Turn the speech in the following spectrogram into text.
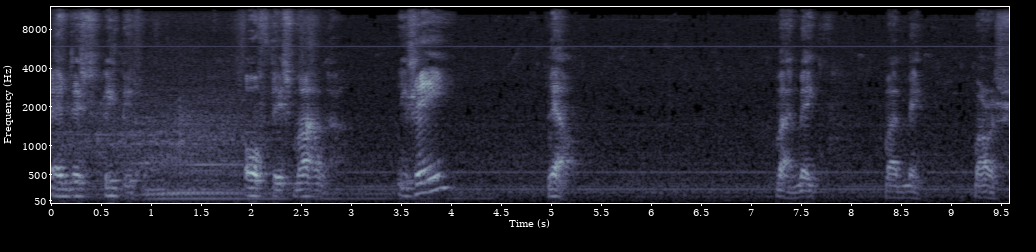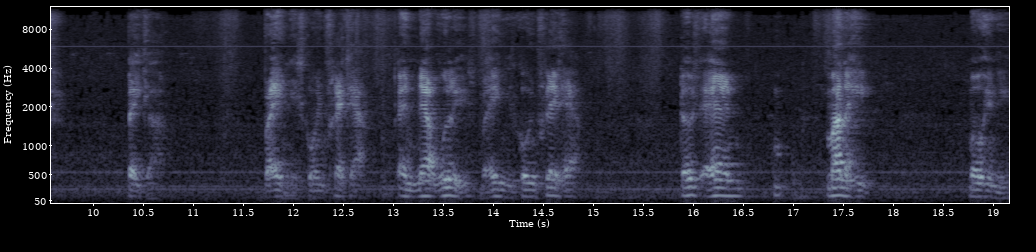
and this people of this mahanga. You see? Now, my mate, my mate, Morris Baker, brain is going flat out. And now Willie's brain is going flat out. Those, and Manahi, Mohini,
